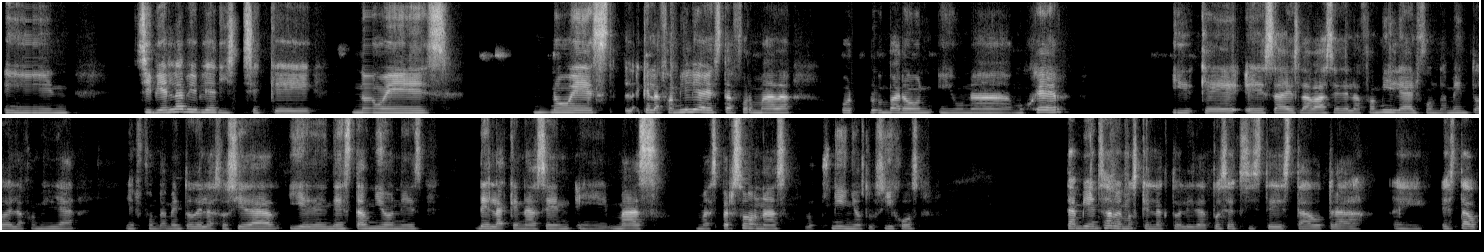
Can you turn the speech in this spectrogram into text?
si bien la Biblia dice que no es, no es, que la familia está formada por un varón y una mujer, y que esa es la base de la familia, el fundamento de la familia y el fundamento de la sociedad, y en esta unión es de la que nacen eh, más más personas, los niños, los hijos. También sabemos que en la actualidad pues existe esta otra, eh, esta,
